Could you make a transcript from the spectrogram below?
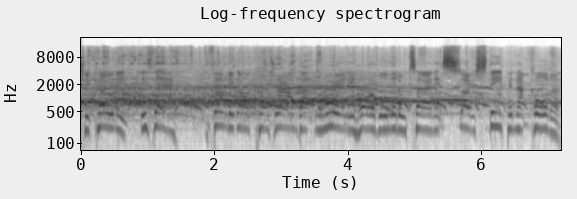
Ciccone is there. Vingegaard comes round that really horrible little turn. It's so steep in that corner.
